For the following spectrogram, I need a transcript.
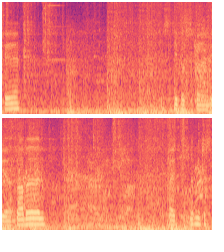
Okay. This Steve is gonna be a trouble. Wait, let me just.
